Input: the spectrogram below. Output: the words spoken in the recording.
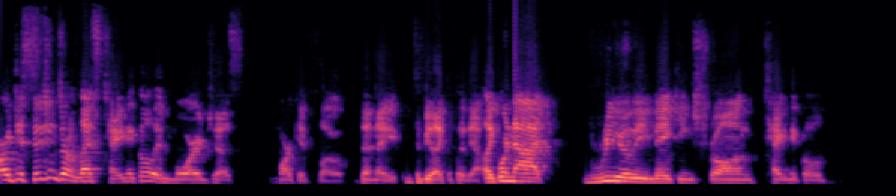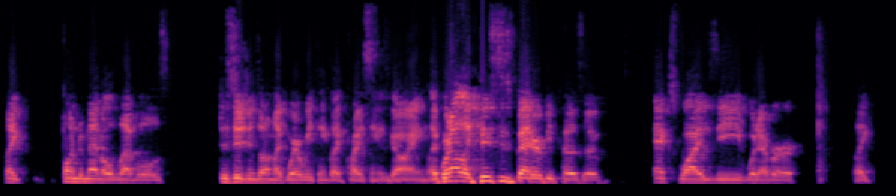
our decisions are less technical and more just market flow than they to be like completely out. Like we're not really making strong technical, like fundamental levels decisions on like where we think like pricing is going. Like we're not like this is better because of X, Y, Z, whatever, like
